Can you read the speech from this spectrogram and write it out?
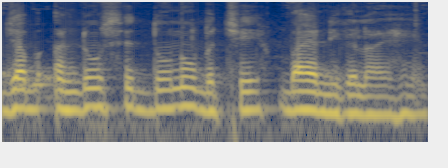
जब अंडों से दोनों बच्चे बाहर निकल आए हैं।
